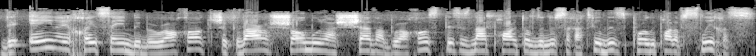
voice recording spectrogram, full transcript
The ein eichosein biberacha shekvar shalmu hasheva brachos. This is not part of the nusach atfil. This is probably part of slichas.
